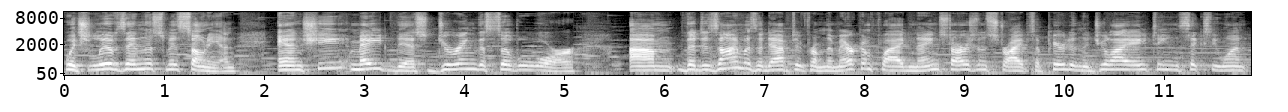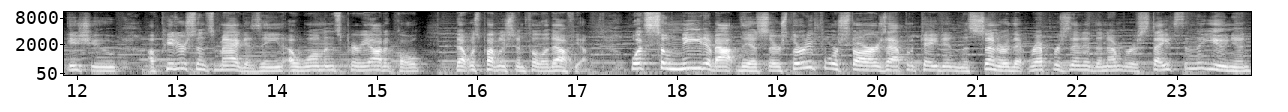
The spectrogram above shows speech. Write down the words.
which lives in the Smithsonian. And she made this during the Civil War. Um, the design was adapted from the American flag, named Stars and Stripes, appeared in the July 1861 issue of Peterson's Magazine, a woman's periodical that was published in Philadelphia. What's so neat about this, there's 34 stars appliqued in the center that represented the number of states in the Union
